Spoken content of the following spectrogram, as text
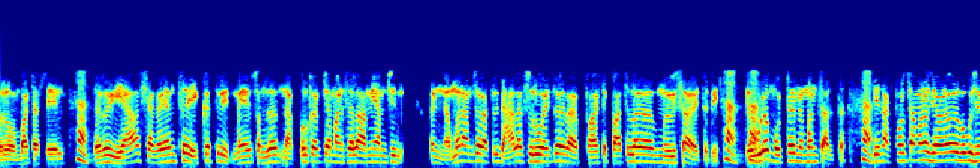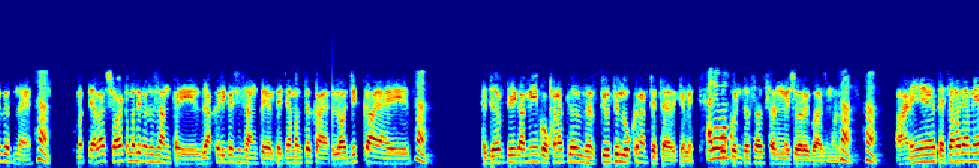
रोंबाट असेल तर या सगळ्यांचं एकत्रित म्हणजे समजा नागपूरकडच्या माणसाला आम्ही आमची पण नमन आमचं रात्री दहाला सुरू व्हायचं पहाटे पाचला विसाळायचं ते. एवढं मोठं नमन चालतं. ते नागपूरचा माणूस एवढा वेळ बघू शकत नाही. मग त्याला शॉर्टमध्ये कसं सांगता येईल? जाकडी कशी सांगता येईल? त्याच्या मागचं काय? लॉजिक काय आहे? हा. त्याच्यावरती एक आम्ही कोकणातल्या धर्तीवरती लोकनाट्य तयार केलंय. अरे वा. कोकणचा सा संगमेश्वरी बाज म्हणून. हा हा. आणि त्याच्यामध्ये आम्ही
